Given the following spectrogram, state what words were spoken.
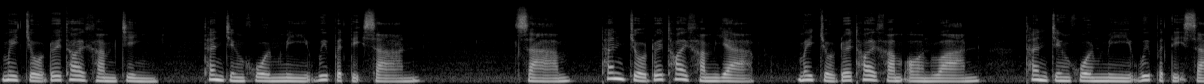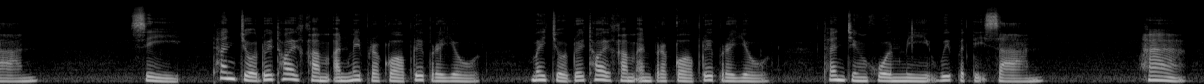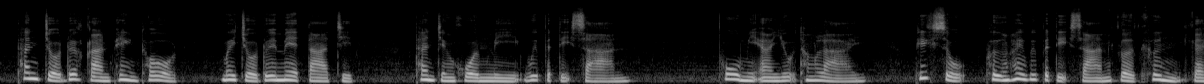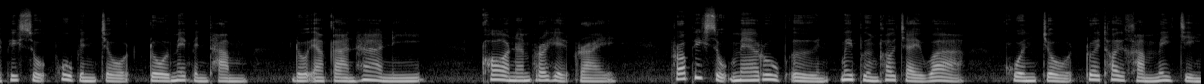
ไม่โจทย์ด้วยถ้อยคำจริง ท่านจึงควรมีวิปติสาร 3. ท่านโจทย์ด้วยถ้อยคำหยาบ ไม่โจทย์ด้วยถ้อยคำอ่อนหวาน ท่านจึงควรมีวิปติสาร 4. ท่านโจทย์ด้วยถ้อยคำอันไม่ประกอบด้วยประโยชน์ ไม่โจทย์ด้วยถ้อยคำอันประกอบด้วยประโยชน์ ท่านจึงควรมีวิปติสาร 5. ท่านโจทย์ด้วยการเพ่งโทษ ไม่โจทย์ด้วยเมตตาจิต ท่านจึงควรมีวิปติสาร ผู้มีอายุทั้งหลาย ภิกษุพึงให้วิปติสารเกิดขึ้นแก่ภิกษุผู้เป็นโจทย์โดยไม่เป็นธรรม โดยอาการห้านี้ ข้อนั้นเพราะเหตุไร เพราะภิกษุแม้รูปอื่นไม่พึงเข้าใจว่า ควรโจทย์ด้วยถ้อยคำไม่จริง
